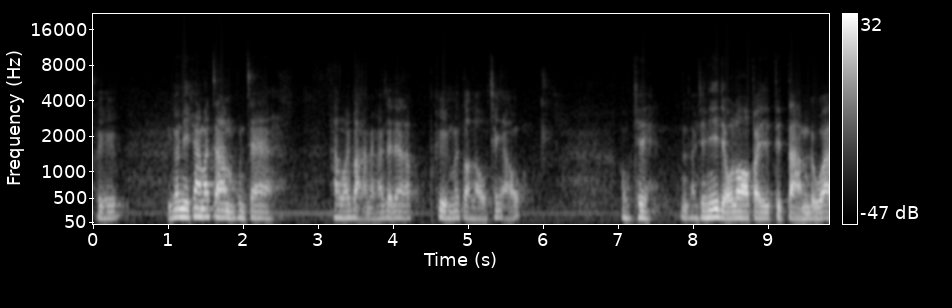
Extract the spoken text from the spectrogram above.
ซื้อก็มีค่ามาจำกุญแจ 500 บาทนะครับ จะได้รับคืนเมื่อตอนเราเช็คเอาท์โอเค หลังจากนี้เดี๋ยวรอไปติดตามดูว่า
